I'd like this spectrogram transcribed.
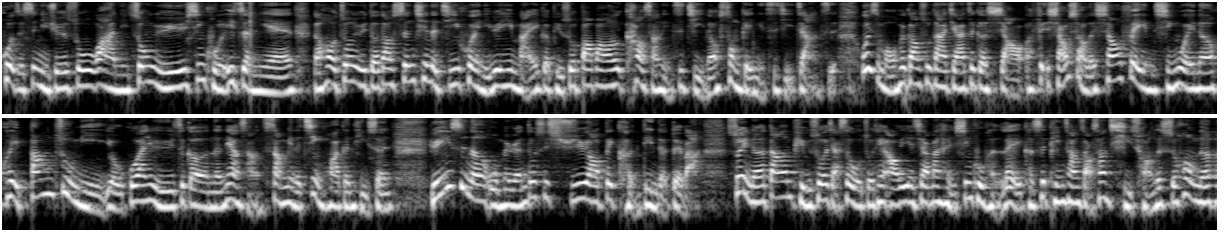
或者是你觉。觉得说哇，你终于辛苦了一整年，然后终于得到升迁的机会，你愿意买一个，比如说包包犒赏你自己，然后送给你自己这样子。为什么我会告诉大家这个小小小的消费行为呢？会帮助你有关于这个能量场上面的进化跟提升。原因是呢，我们人都是需要被肯定的，对吧？所以呢，当比如说假设我昨天熬夜加班很辛苦很累，可是平常早上起床的时候呢，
